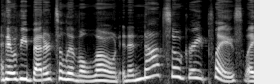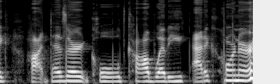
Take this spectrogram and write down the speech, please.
And it would be better to live alone in a not so great place like hot desert, cold, cobwebby, attic corner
